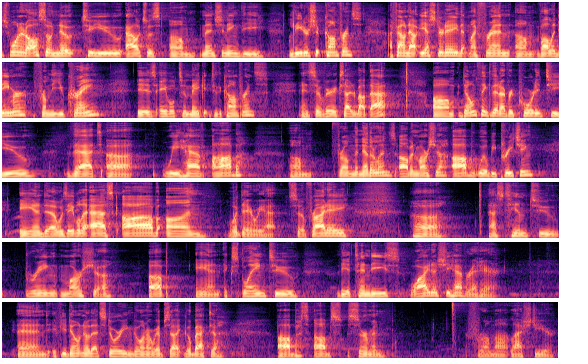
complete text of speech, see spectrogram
Just wanted to also note to you, Alex was um, mentioning the leadership conference. I found out yesterday that my friend um, Volodymyr from the Ukraine is able to make it to the conference, and so very excited about that. Um, don't think that I've reported to you that uh, we have Ab um, from the Netherlands, Ab and Marcia. Ab will be preaching, and uh, was able to ask Ab on what day are we at? So Friday, uh, asked him to bring Marcia up and explain to the attendees why does she have red hair? And if you don't know that story you can go on our website go back to Ob's, Ab's sermon from uh, last year.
